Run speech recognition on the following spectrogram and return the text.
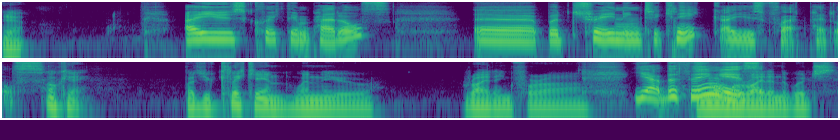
Yeah. I use clicked in pedals Uh, but training technique, I use flat pedals. Okay. But you click in when you're riding for a Yeah, the thing is, ride in the woods.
